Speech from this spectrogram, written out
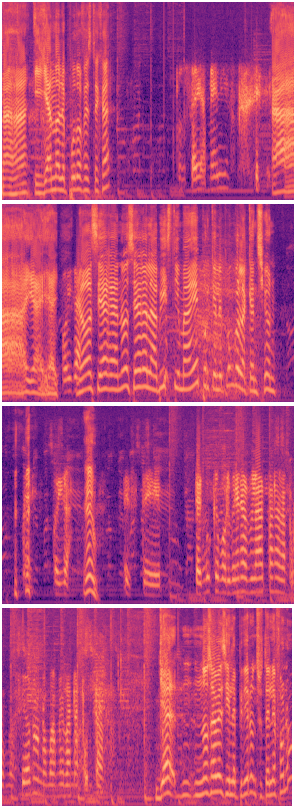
Ajá. ¿Y ya no le pudo festejar? pues ahí a medio. Ay, ay, ay. Oiga. No se haga, no se haga la víctima, ¿eh? Porque le pongo la canción. Oiga, Eu. este, ¿tengo que volver a hablar para la promoción o nomás me van a apuntar? ¿Ya no sabe si le pidieron su teléfono?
